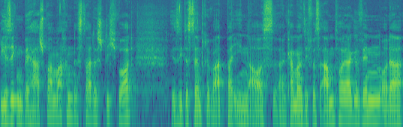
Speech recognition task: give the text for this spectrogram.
Risiken beherrschbar machen ist da das Stichwort. Wie sieht es denn privat bei Ihnen aus? Äh, kann man sich fürs Abenteuer gewinnen oder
